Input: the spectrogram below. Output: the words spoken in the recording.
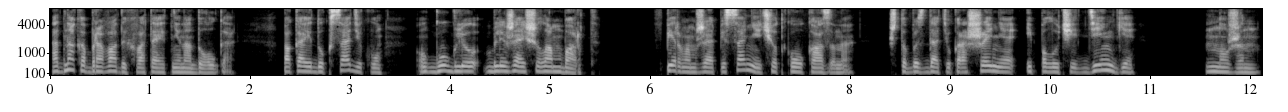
Однако бравады хватает ненадолго. Пока иду к садику, гуглю ближайший ломбард. В первом же описании четко указано, чтобы сдать украшения и получить деньги, нужен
